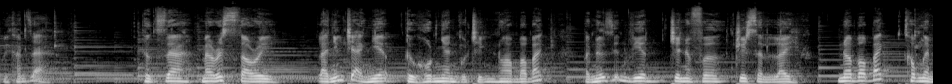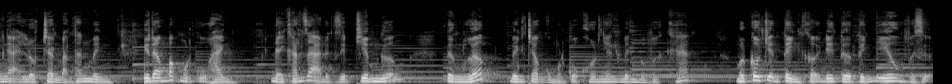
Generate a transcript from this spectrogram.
với khán giả. Thực ra, Marriage Story là những trải nghiệm từ hôn nhân của chính Noah Baumbach và nữ diễn viên Jennifer Jason Leigh. Noah Baumbach không ngần ngại lột trần bản thân mình như đang bóc một củ hành để khán giả được dịp chiêm ngưỡng từng lớp bên trong của một cuộc hôn nhân bên bờ vực khác. Một câu chuyện tình khởi đi từ tình yêu và sự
